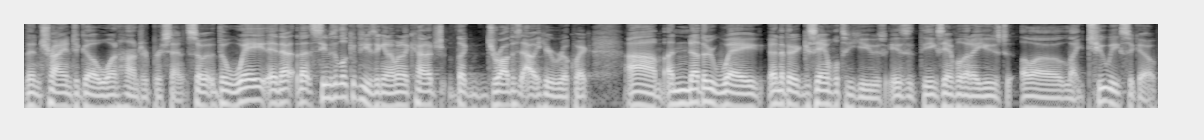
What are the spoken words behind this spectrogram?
than trying to go 100%. So the way and that, that seems a little confusing and I'm going to kind of like draw this out here real quick. Um, another way another example to use is the example that I used uh, like 2 weeks ago.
